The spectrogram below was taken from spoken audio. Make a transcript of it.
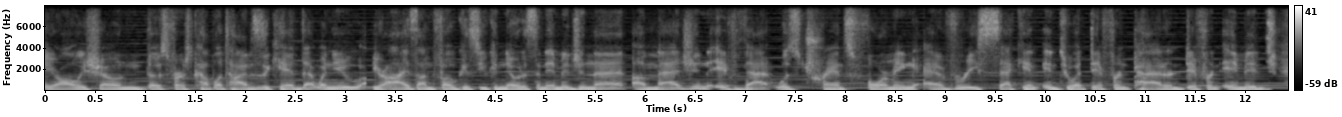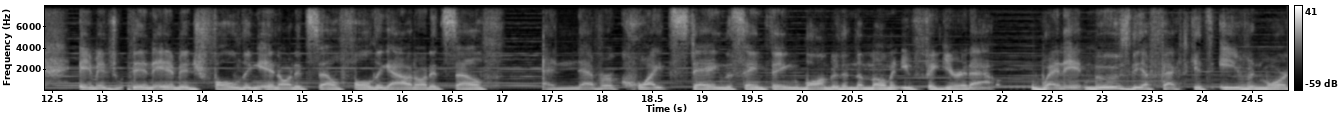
you're always shown those first couple of times as a kid that when you your eyes unfocus you can notice an image in that. Imagine if that was transforming every second into a different pattern different image image within image folding in on itself folding out on itself and never quite staying the same thing longer than the moment you figure it out. When it moves, the effect gets even more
